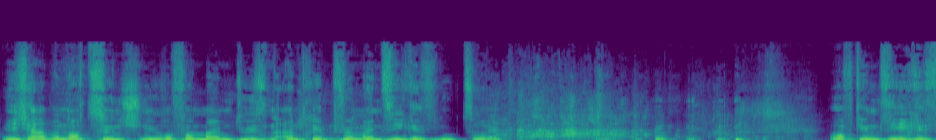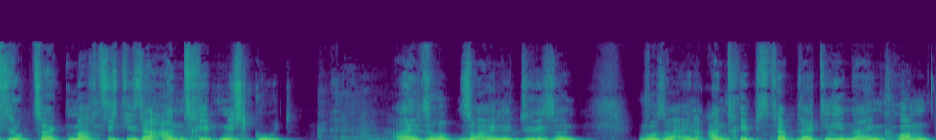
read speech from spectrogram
Ich habe noch Zündschnüre von meinem Düsenantrieb für mein Segelflugzeug. Auf dem Segelflugzeug macht sich dieser Antrieb nicht gut. Also so eine Düse, wo so eine Antriebstablette hineinkommt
